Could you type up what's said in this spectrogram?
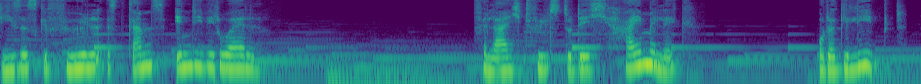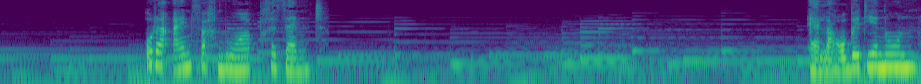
Dieses Gefühl ist ganz individuell. Vielleicht fühlst du dich heimelig oder geliebt oder einfach nur präsent. Erlaube dir nun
